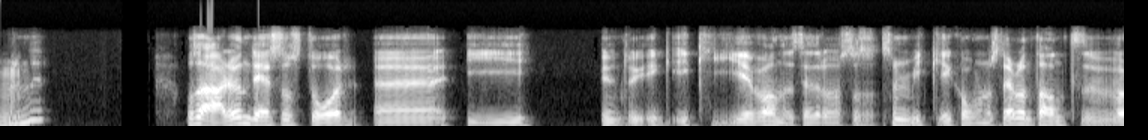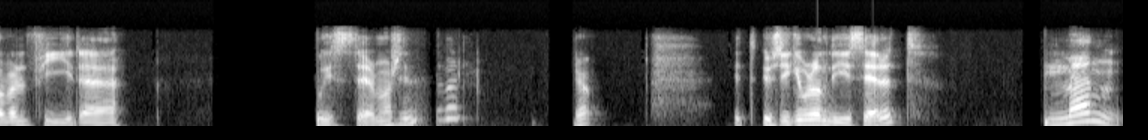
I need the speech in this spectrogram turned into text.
Mm. Og så er det jo en del som står eh, i, i, i Kiev og andre steder også, som ikke kommer noe sted. Blant annet var det vel fire Wizz Air-maskiner, vel? Ja. Litt usikker hvordan de ser ut. Men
